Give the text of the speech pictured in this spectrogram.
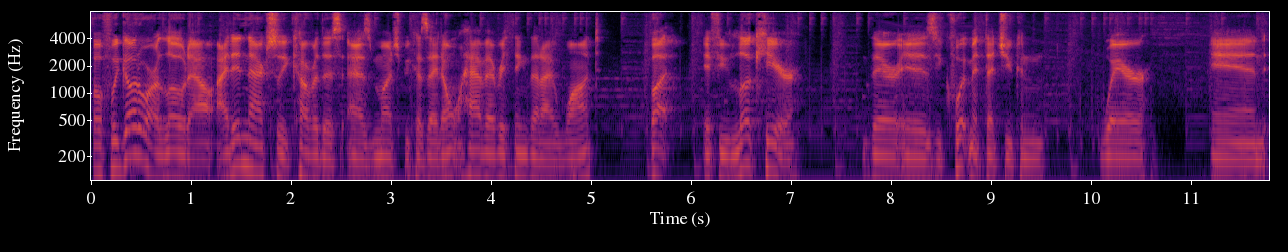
So if we go to our loadout, I didn't actually cover this as much because I don't have everything that I want. But if you look here, there is equipment that you can wear and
